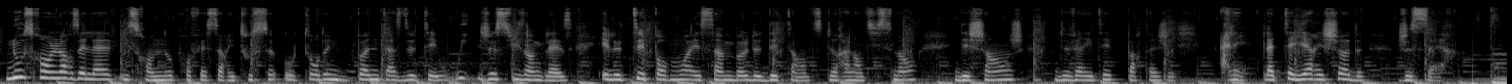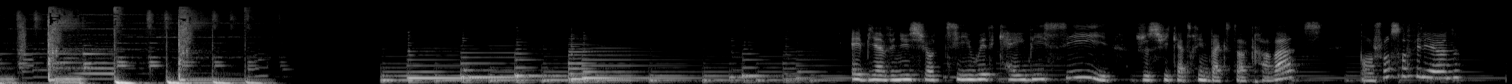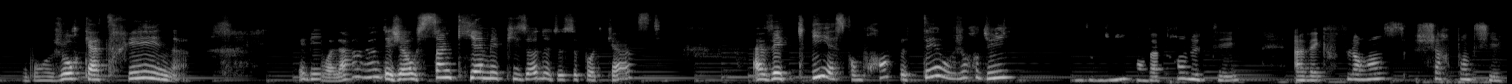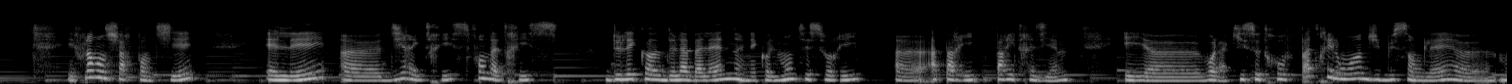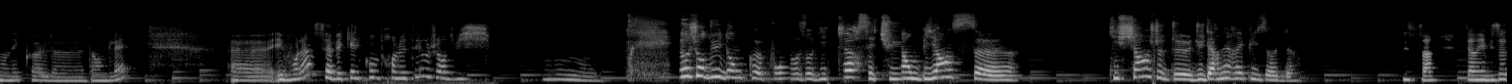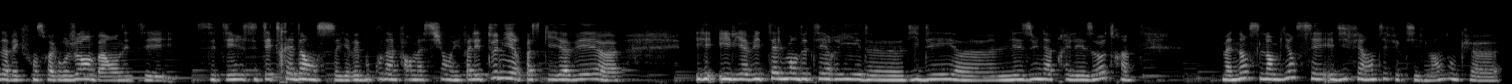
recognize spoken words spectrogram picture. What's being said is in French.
Nous serons leurs élèves, ils seront nos professeurs et tous ceux autour d'une bonne tasse de thé. Oui, je suis anglaise et le thé pour moi est symbole de détente, de ralentissement, d'échange, de vérité partagée. Allez, la théière est chaude, je sers. Bienvenue sur Tea with KBC. Je suis Catherine Baxter-Cravate. Bonjour Sophie Léon. Bonjour Catherine. Et eh bien voilà, hein, déjà au cinquième épisode de ce podcast. Avec qui est-ce qu'on prend le thé aujourd'hui? Aujourd'hui, on va prendre le thé avec Florence Charpentier. Et Florence Charpentier, elle est euh, directrice, fondatrice de l'école de la baleine, une école Montessori euh, à Paris, Paris 13e. Et euh, voilà, qui se trouve pas très loin du bus anglais, euh, mon école d'anglais. et voilà, c'est avec elle qu'on prend le thé aujourd'hui. Hmm. Et aujourd'hui, donc, pour nos auditeurs, c'est une ambiance qui change du dernier épisode Dernier épisode avec François Grosjean, bah, on était, c'était, c'était très dense. Il y avait beaucoup d'informations. Il fallait tenir parce qu'il y avait, euh, il, y avait tellement de théories et d'idées euh, les unes après les autres. Maintenant, l'ambiance est, différente effectivement. Donc, euh,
